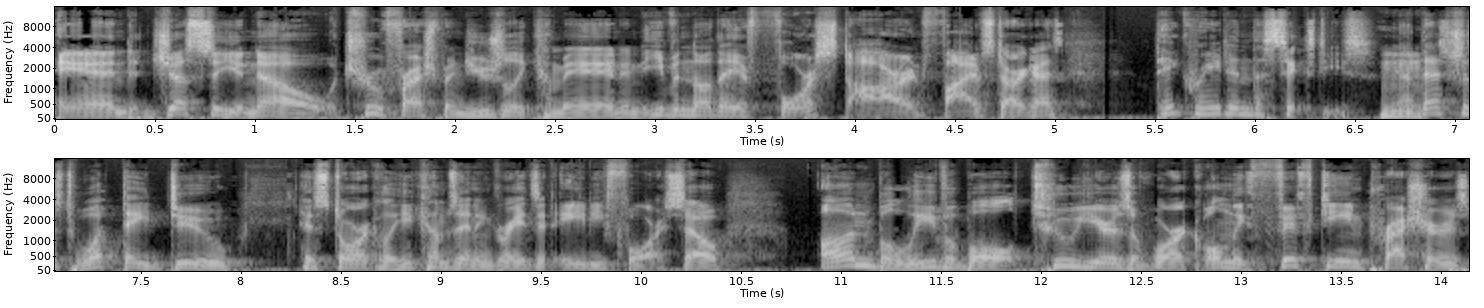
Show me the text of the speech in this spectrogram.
And just so you know, true freshmen usually come in, and even though they have four star and five star guys, they grade in the 60s. Yeah, that's just what they do historically. He comes in and grades at 84. So unbelievable two years of work, only 15 pressures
